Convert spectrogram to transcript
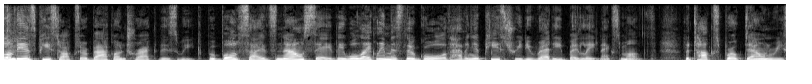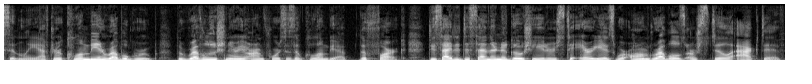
Colombia's peace talks are back on track this week, but both sides now say they will likely miss their goal of having a peace treaty ready by late next month. The talks broke down recently after a Colombian rebel group, the Revolutionary Armed Forces of Colombia, the FARC, decided to send their negotiators to areas where armed rebels are still active.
